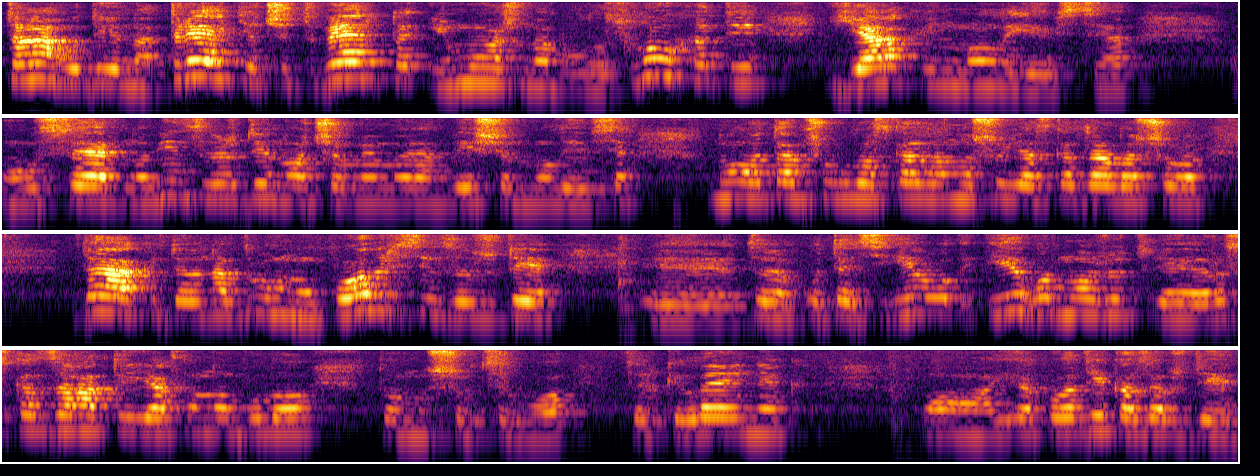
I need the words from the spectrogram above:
Та година третя, четверта, і можна було слухати, як він молився усердно. Він завжди ночами вище молився. Ну, а там, що було сказано, що я сказала, що так, то на другому поверсі завжди е, то отець Ігор може розказати, як воно було, тому що це во, церкелейник. Як владика завжди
